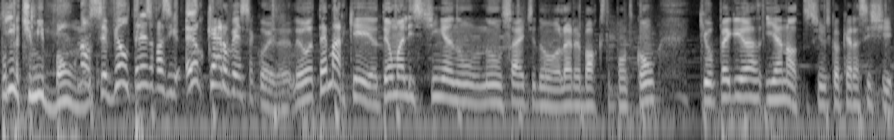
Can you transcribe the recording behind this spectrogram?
Puta time bom, né? Não, você vê o trailer e fala assim, eu quero ver essa coisa. Eu até marquei, eu tenho uma listinha no, no site do letterboxd.com que eu pego e anoto os filmes que eu quero assistir.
